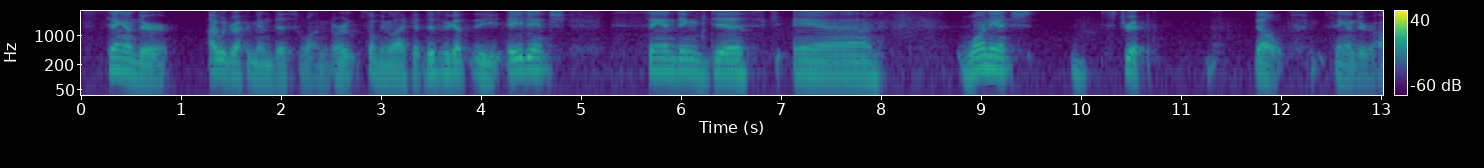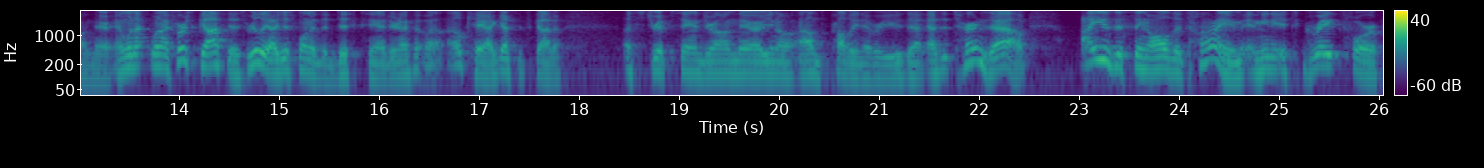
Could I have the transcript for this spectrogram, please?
sander, I would recommend this one or something like it. This has got the 8 inch sanding disc and 1 inch strip belt sander on there. And when I when I first got this, really I just wanted the disc sander, and I thought, well, okay, I guess it's got a a strip sander on there. You know, I'll probably never use that. As it turns out, I use this thing all the time. I mean, it's great for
